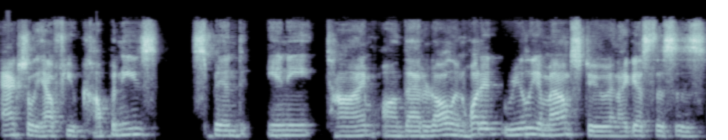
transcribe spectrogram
actually how few companies spend any time on that at all. And what it really amounts to, and I guess this is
